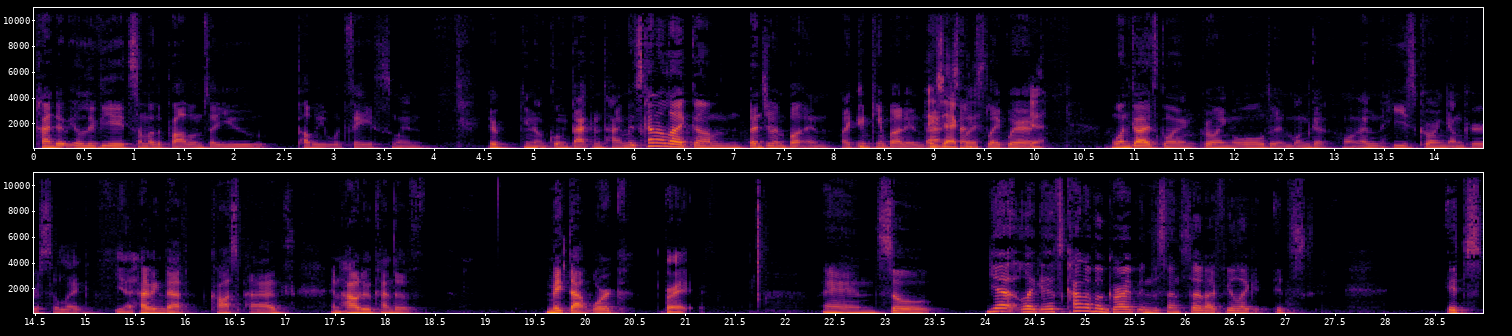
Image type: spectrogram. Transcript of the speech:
kind of alleviates some of the problems that you probably would face when you're you know going back in time it's kind of like um benjamin button like thinking about it in that Exactly. sense like where Yeah. One guy's going growing old and one guy and he's growing younger so like Yeah. having that cross paths and how to kind of make that work Right. and so yeah like it's kind of a gripe in the sense that i feel like it's it's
